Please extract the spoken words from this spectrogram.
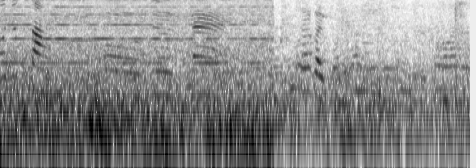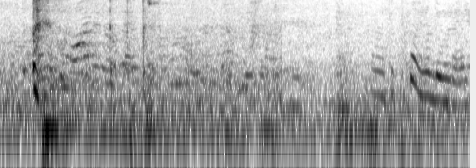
호주땅. 따라갈 거야. 이런 데거 같기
